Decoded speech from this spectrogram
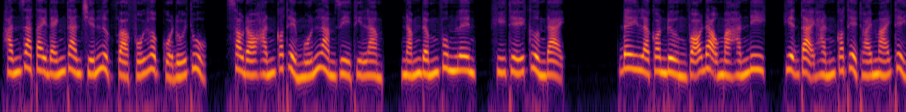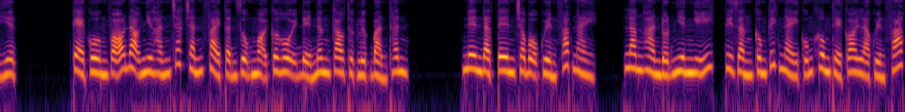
hắn ra tay đánh tan chiến lực và phối hợp của đối thủ, sau đó hắn có thể muốn làm gì thì làm, nắm đấm vung lên, khí thế cường đại. Đây là con đường võ đạo mà hắn đi, hiện tại hắn có thể thoải mái thể hiện. Kẻ cuồng võ đạo như hắn chắc chắn phải tận dụng mọi cơ hội để nâng cao thực lực bản thân. Nên đặt tên cho bộ quyền pháp này. Lăng Hàn đột nhiên nghĩ, tuy rằng công kích này cũng không thể coi là quyền pháp,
